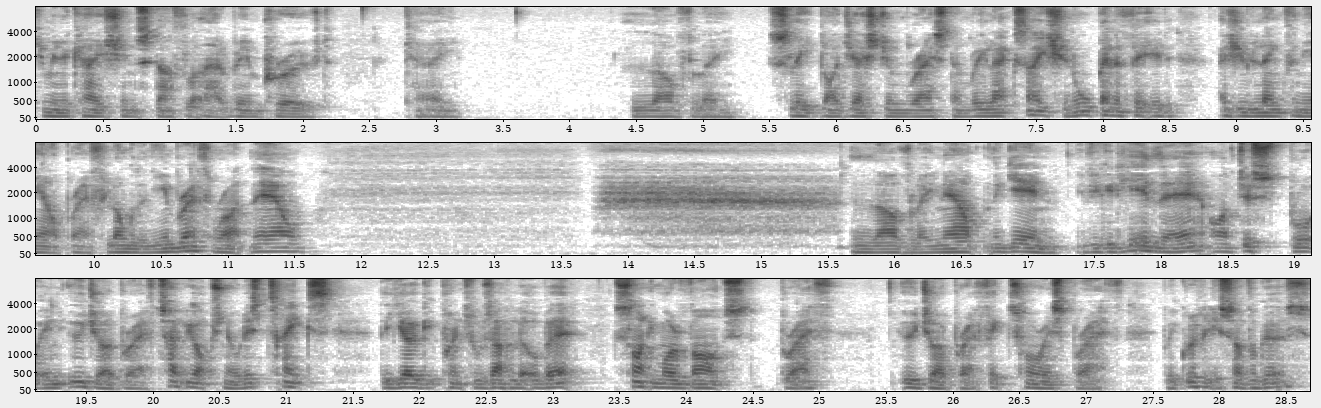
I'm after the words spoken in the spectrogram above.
communication, stuff like that would be improved. Okay, lovely. Sleep, digestion, rest, and relaxation all benefited as you lengthen the out breath longer than the in breath right now. Lovely. Now, again, if you could hear there, I've just brought in Ujjayi breath, totally optional. This takes the yogic principles up a little bit, slightly more advanced breath, Ujjayi breath, victorious breath. We grip at esophagus,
